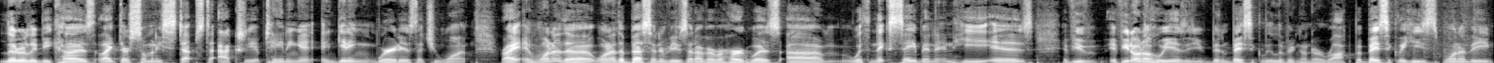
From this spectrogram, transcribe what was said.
Literally because like there's so many steps to actually obtaining it and getting where it is that you want right? And one of the one of the best interviews that i've ever heard was um, with nick saban and he is if you if you don't know who he is you've been basically living under a rock but basically he's one of the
